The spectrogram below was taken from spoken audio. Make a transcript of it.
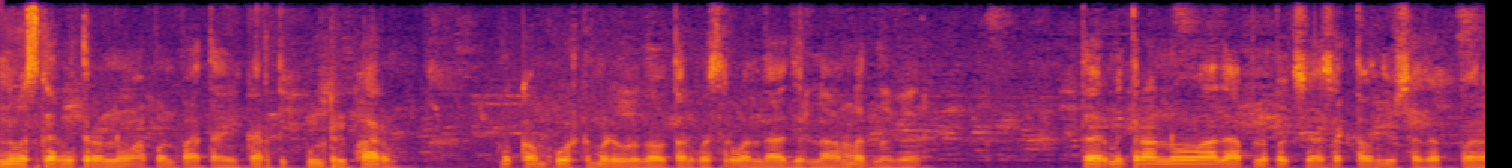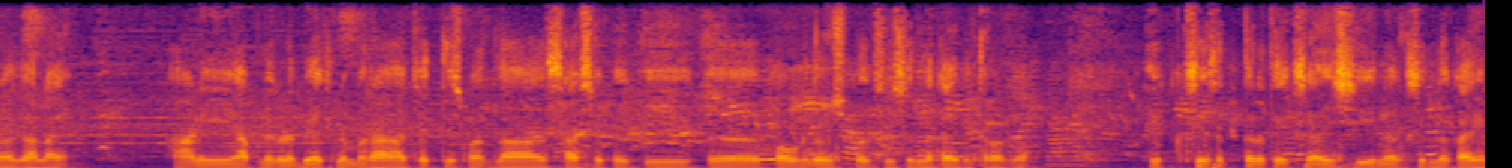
नमस्कार मित्रांनो आपण पाहत आहे कार्तिक पोल्ट्री फार्म मुक्काम पोस्ट मडवळगाव तालुका सर्वंदा जिल्हा अहमदनगर. तर मित्रांनो आज आपला पक्ष सत्तावन्न दिवसाचा प झाला आहे आणि आपल्याकडे बॅच नंबर हा छत्तीसमधला सहाशेपैकी एक पावणे दोनशे पंचवीस शिल्लक आहे मित्रांनो. एकशे सत्तर ते एकशे ऐंशी नग शिल्लक आहे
